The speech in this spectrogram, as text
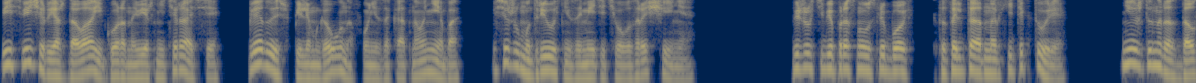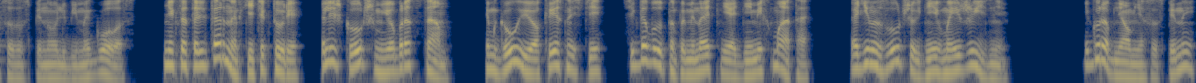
Весь вечер я ждала Егора на верхней террасе, вглядываясь в шпиль МГУ на фоне закатного неба, и все же умудрилась не заметить его возвращения. «Вижу, в тебе проснулась любовь к тоталитарной архитектуре». Неожиданно раздался за спиной любимый голос. «Не к тоталитарной архитектуре, а лишь к лучшим ее образцам. МГУ и ее окрестности всегда будут напоминать мне о дне Мехмата, один из лучших дней в моей жизни». Егор обнял меня со спины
